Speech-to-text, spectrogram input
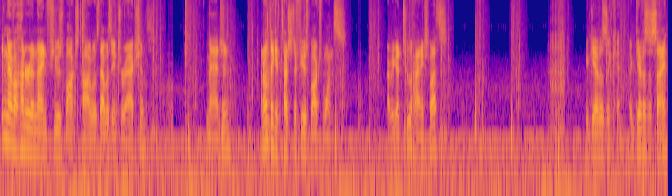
Didn't have 109 fuse box toggles. That was interactions. Imagine. I don't think it touched the fuse box once. Alright, we got two hiding spots. You give us a give us a sign.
